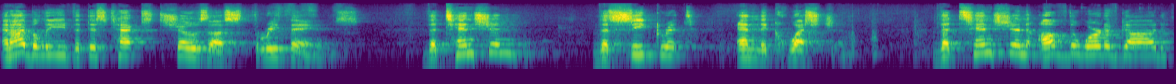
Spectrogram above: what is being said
And I believe that this text shows us three things the tension, the secret, and the question. The tension of the Word of God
